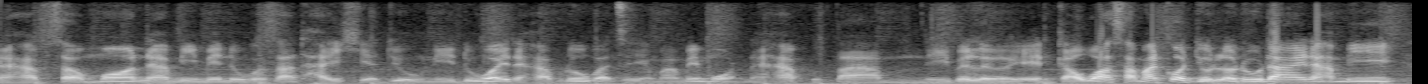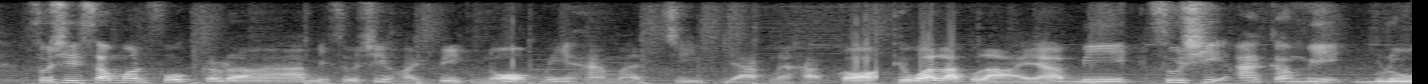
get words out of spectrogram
นะครับแซลมอนนะมีเมนูภาษาไทยเขียนอยู่ตรงนี้ด้วยนะครับรูปอาจจะยังมาไม่หมดนะครับตามนี้ไปเลยเอ็นกาวะสามารถกดหยุดแล้วดูได้นะครับมีซูชิแซลมอนโฟกรามีซูชิหอยปีกนก มีฮามาจิยักษ์นะครับก็ถือว่าหลากหลายนะครับมีซูชิอากามิบลู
